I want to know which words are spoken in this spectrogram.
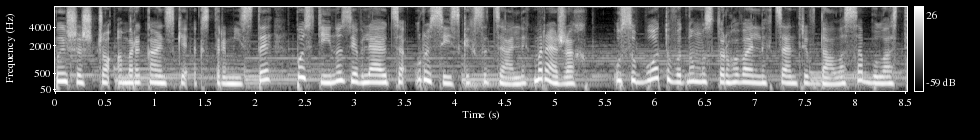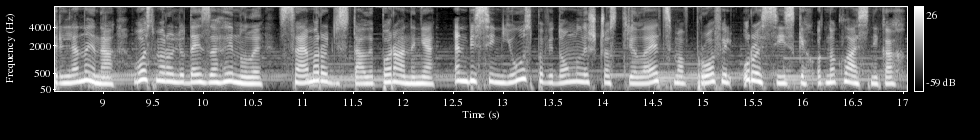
пише, що американські екстремісти постійно з'являються у російських соціальних мережах. У суботу в одному з торговельних центрів Далласа була стрілянина. Восьмеро людей загинули, семеро дістали поранення. NBC News повідомили, що стрілець мав профіль у російських однокласниках.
